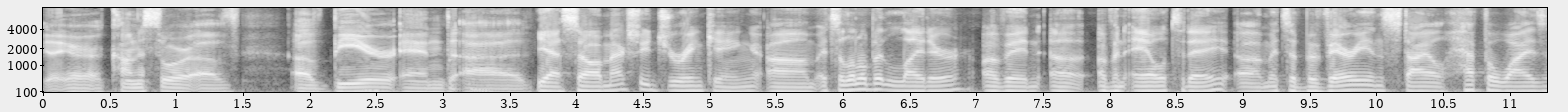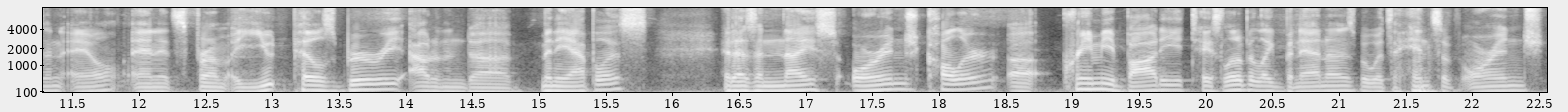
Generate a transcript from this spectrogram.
you're a connoisseur of of beer and uh, Yeah, so I'm actually drinking. Um, it's a little bit lighter of an uh, of an ale today. Um, it's a Bavarian style Hefeweizen ale, and it's from a Utepils brewery out in uh, Minneapolis. It has a nice orange color, uh, creamy body, tastes a little bit like bananas, but with the hints of orange,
